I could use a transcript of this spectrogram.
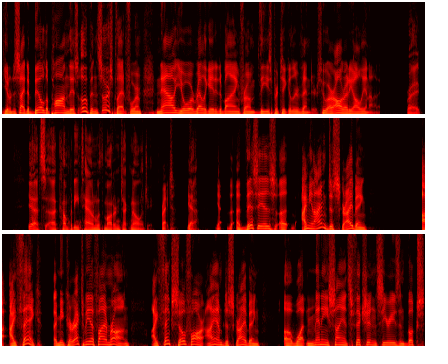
you know decide to build upon this open source platform, now you're relegated to buying from these particular vendors who are already all in on it. Right. Yeah, it's a company town with modern technology. Right. Yeah. Yeah. Th- uh, this is, uh, I mean, I'm describing, I, I think, I mean, correct me if I'm wrong. I think so far I am describing uh, what many science fiction series and books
